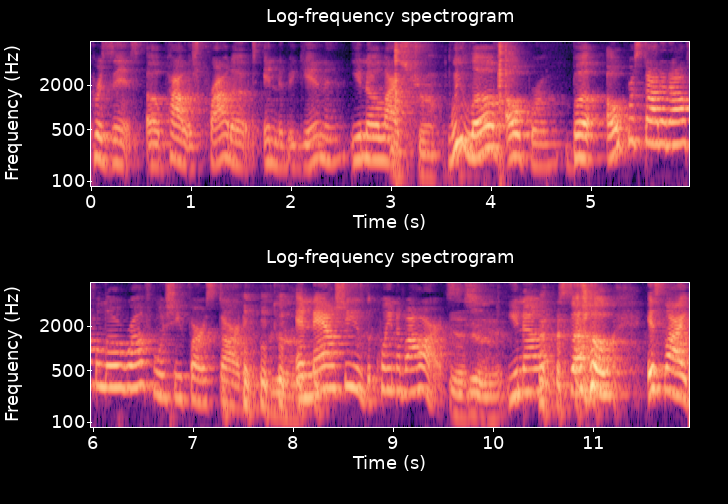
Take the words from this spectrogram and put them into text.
presents a polished product in the beginning. You know, like That's true. we love Oprah, but Oprah started off a little rough when she first started. and now she is the queen of our hearts Yes, Yeah. yeah. you know so it's like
